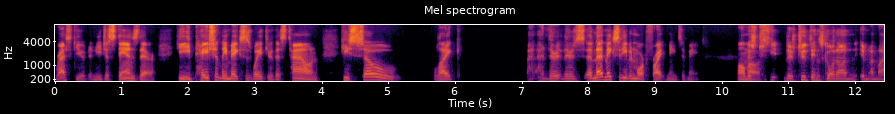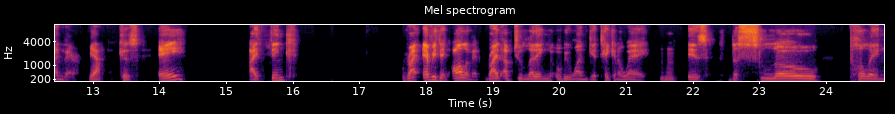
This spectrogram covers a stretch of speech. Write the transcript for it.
rescued and he just stands there. He, he patiently makes his way through this town. He's so like there there's and that makes it even more frightening to me there's, almost. t- there's two things going on in my mind there. Yeah. Because A, I think right everything, all of it, right up to letting Obi-Wan get taken away, Mhm. is the slow pulling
